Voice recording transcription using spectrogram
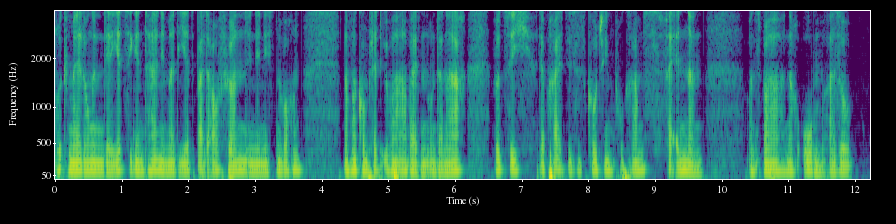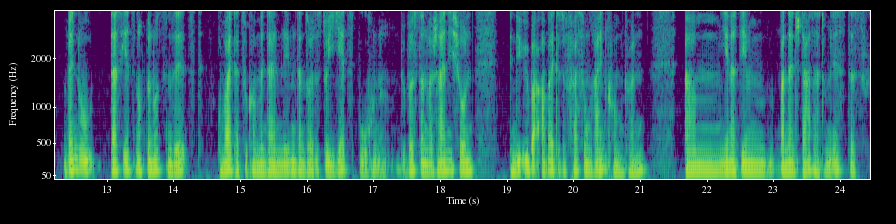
Rückmeldungen der jetzigen Teilnehmer, die jetzt bald aufhören in den nächsten Wochen, nochmal komplett überarbeiten. Und danach wird sich der Preis dieses Coaching-Programms verändern. Und zwar nach oben. Also wenn du das jetzt noch benutzen willst, um weiterzukommen in deinem Leben, dann solltest du jetzt buchen. Du wirst dann wahrscheinlich schon in die überarbeitete Fassung reinkommen können. Ähm, je nachdem, wann dein Startdatum ist, das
